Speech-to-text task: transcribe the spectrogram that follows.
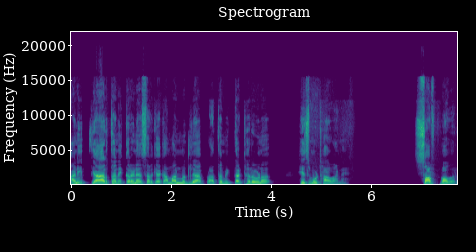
आणि त्या अर्थाने करण्यासारख्या कामांमधल्या प्राथमिकता ठरवणं हेच मोठं आव्हान आहे. सॉफ्ट पॉवर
